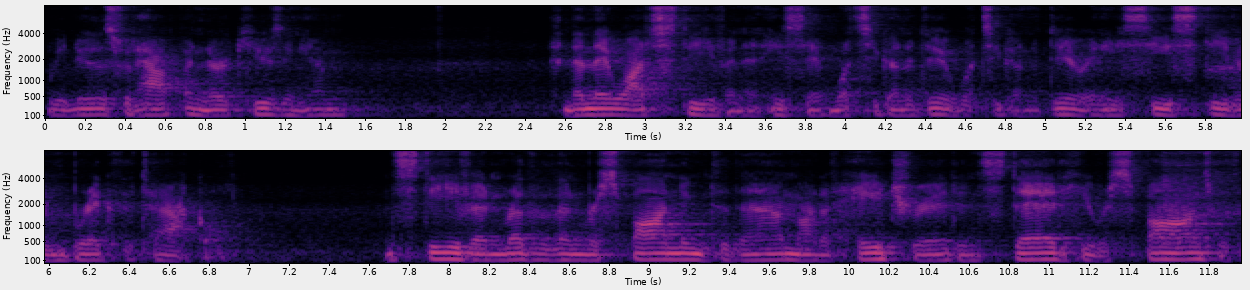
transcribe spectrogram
We knew this would happen, they're accusing him. And then they watch Stephen, and he's saying, What's he going to do? What's he going to do? And he sees Stephen break the tackle. And Stephen, rather than responding to them out of hatred, instead he responds with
